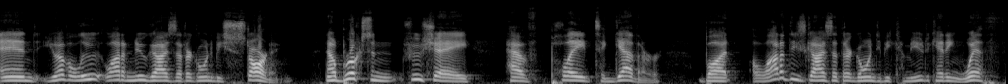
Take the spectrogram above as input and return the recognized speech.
And you have a lot of new guys that are going to be starting. Now, Brooks and Foucha have played together, but a lot of these guys that they're going to be communicating with,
